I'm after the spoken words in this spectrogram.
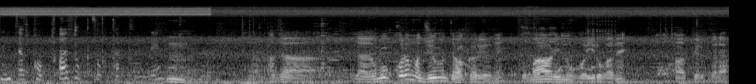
진짜 겉바속촉 같은데? うんあじ ゃあじゃあ僕これも十分ってわかるよね。周りの色がね変わってるから。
